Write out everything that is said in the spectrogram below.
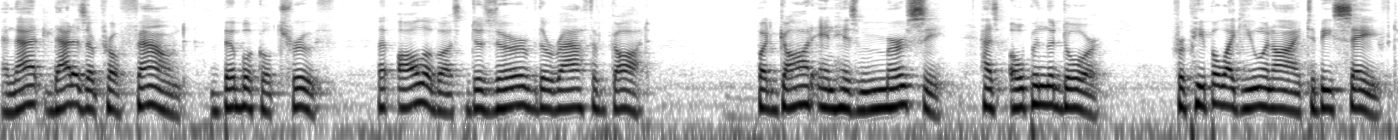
And that, that is a profound biblical truth that all of us deserve the wrath of God. But God, in His mercy, has opened the door for people like you and I to be saved.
